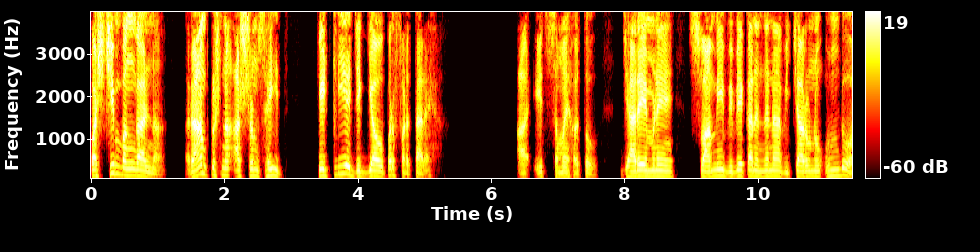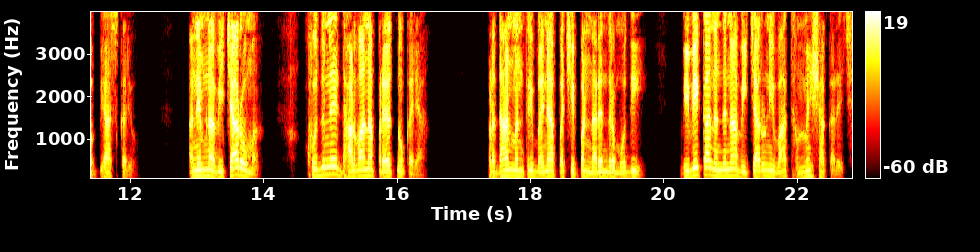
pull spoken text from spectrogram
પશ્ચિમ બંગાળના રામકૃષ્ણ આશ્રમ સહિત કેટલીય જગ્યાઓ પર ફરતા રહ્યા. આ એ જ સમય હતો જ્યારે એમણે સ્વામી વિવેકાનંદના વિચારોનો ઊંડો અભ્યાસ કર્યો. અને એમના વિચારોમાં ખુદને ઢાળવાના પ્રયત્નો કર્યા. પ્રધાનમંત્રી બન્યા પછી પણ નરેન્દ્ર મોદી વિવેકાનંદના વિચારોની વાત હંમેશા કરે છે.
